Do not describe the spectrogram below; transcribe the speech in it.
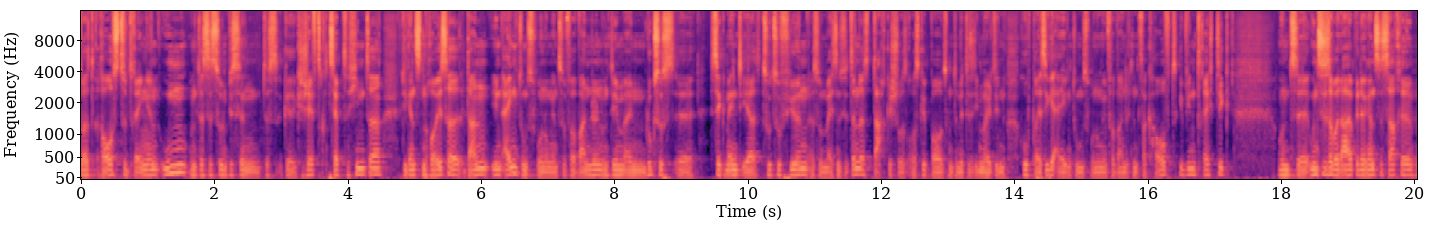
dort rauszudrängen, um, und das ist so ein bisschen das Geschäftskonzept dahinter, die ganzen Häuser dann in Eigentumswohnungen zu verwandeln und dem ein Luxussegment eher zuzuführen. Also meistens wird dann das Dachgeschoss ausgebaut und damit es eben halt in hochpreisige Eigentumswohnungen verwandelt und verkauft, gewinnträchtig. Und äh, uns ist aber da bei der ganzen Sache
